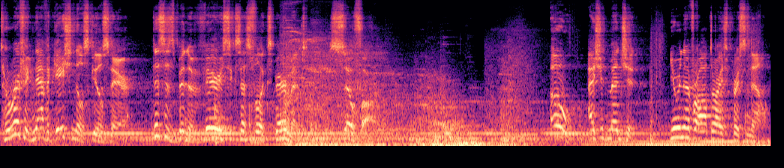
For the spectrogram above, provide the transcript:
Terrific navigational skills there. This has been a very successful experiment, so far. Oh, I should mention, you were never authorized personnel.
